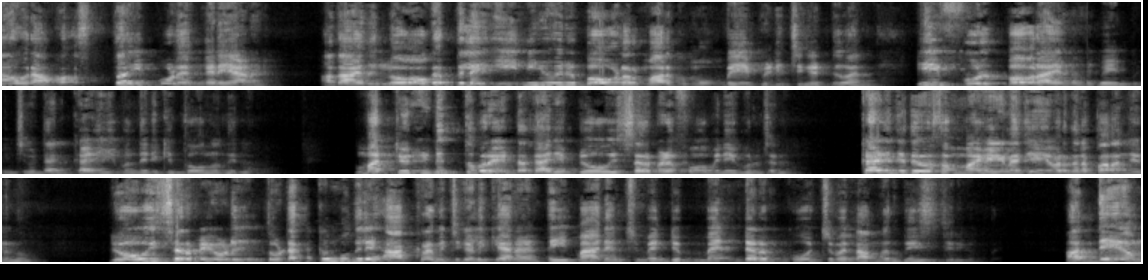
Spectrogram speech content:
ആ ഒരു അവസ്ഥ ഇപ്പോൾ എങ്ങനെയാണ്? അതായത് ലോകത്തിലെ ഇനിയൊരു ബൗളർമാർക്ക് മുംബൈയെ പിടിച്ചു കെട്ടുവാൻ ഈ ഫുൾ പവറായ മുംബൈ പിടിച്ചു കിട്ടാൻ കഴിയുമെന്ന് എനിക്ക് തോന്നുന്നില്ല. മറ്റൊരു എടുത്തു പറയേണ്ട കാര്യം രോഹിത് ശർമ്മയുടെ ഫോമിനെ കുറിച്ചാണ്. കഴിഞ്ഞ ദിവസം മഹേള ജയവർദ്ധന പറഞ്ഞിരുന്നു. രോഹിത് ശർമ്മയോട് തുടക്കം മുതലേ ആക്രമിച്ച് കളിക്കാനാണ് ടീം മാനേജ്മെന്റും മെന്ററും കോച്ചും എല്ലാം നിർദ്ദേശിച്ചിരിക്കുന്നത്. അദ്ദേഹം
